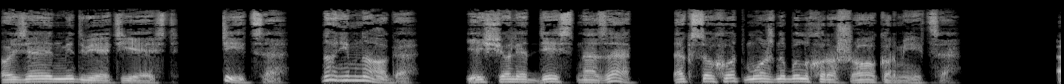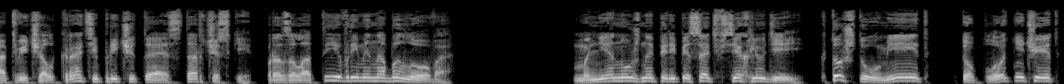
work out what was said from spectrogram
Хозяин-медведь есть, птица, но немного. Еще лет десять назад так сохот можно было хорошо кормиться отвечал Крати, причитая старчески про золотые времена былого. Мне нужно переписать всех людей, кто что умеет, кто плотничает,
